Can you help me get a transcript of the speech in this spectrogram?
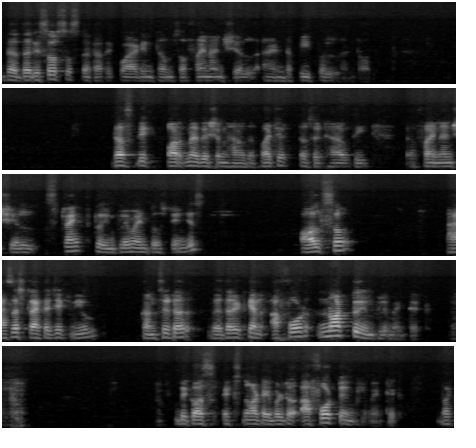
the the resources that are required in terms of financial and the people and all. Does the organization have the budget? Does it have the uh, financial strength to implement those changes? Also as a strategic view consider whether it can afford not to implement it. Because it's not able to afford to implement it but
